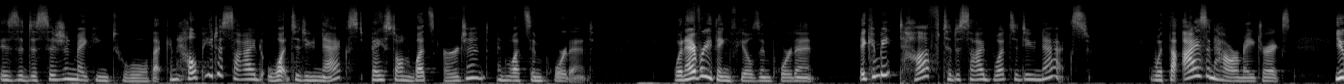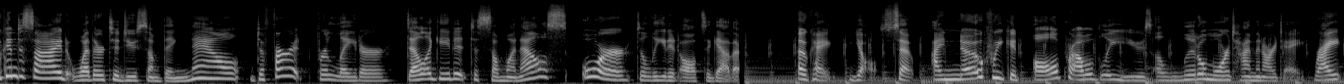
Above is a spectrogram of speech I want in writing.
is a decision making tool that can help you decide what to do next based on what's urgent and what's important. When everything feels important, it can be tough to decide what to do next. With the Eisenhower Matrix, you can decide whether to do something now, defer it for later, delegate it to someone else, or delete it altogether. Okay, y'all, so I know we could all probably use a little more time in our day, right?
